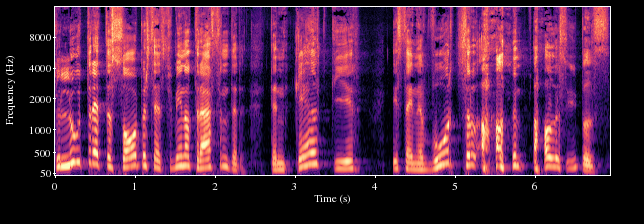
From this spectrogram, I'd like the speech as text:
Der Luther hat das so übersetzt, für mich noch treffender. Denn Geldgier ist eine Wurzel allen, alles Übels.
